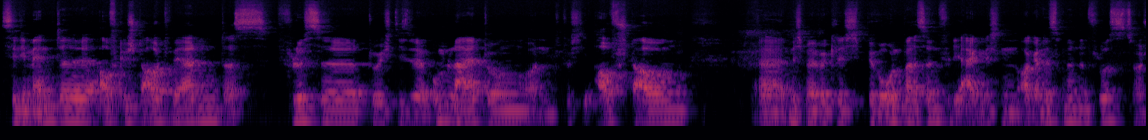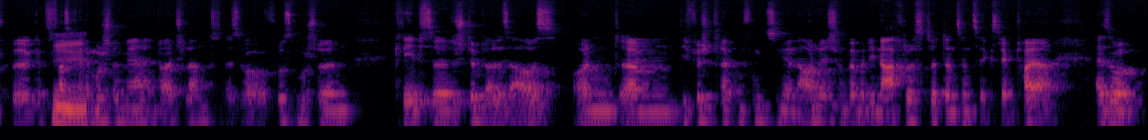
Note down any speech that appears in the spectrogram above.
Sedimente aufgestaut werden, dass Flüsse durch diese Umleitung und durch die Aufstauung äh, nicht mehr wirklich bewohnbar sind für die eigentlichen Organismen im Fluss. Zum Beispiel gibt es fast mhm. keine Muscheln mehr in Deutschland, also Flussmuscheln, Krebse, das stimmt alles aus. Und ähm, die Fischtreppen funktionieren auch nicht. Und wenn man die nachrüstet, dann sind sie extrem teuer. Also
